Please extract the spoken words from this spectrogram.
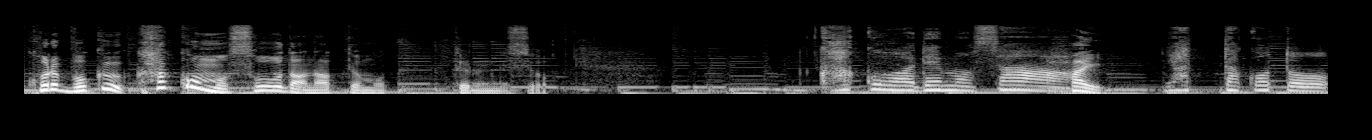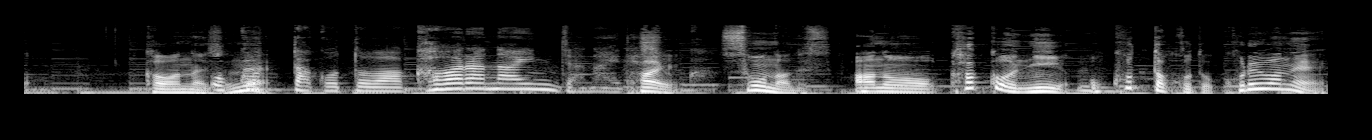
これ僕過去もそうだなって思ってるんですよ。過去はでもさ、はい。やったこと変わんないです起こっよねたことは変わらないんじゃないでしょはい。うか、そうなんです。あの過去に起こったこと、これはね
